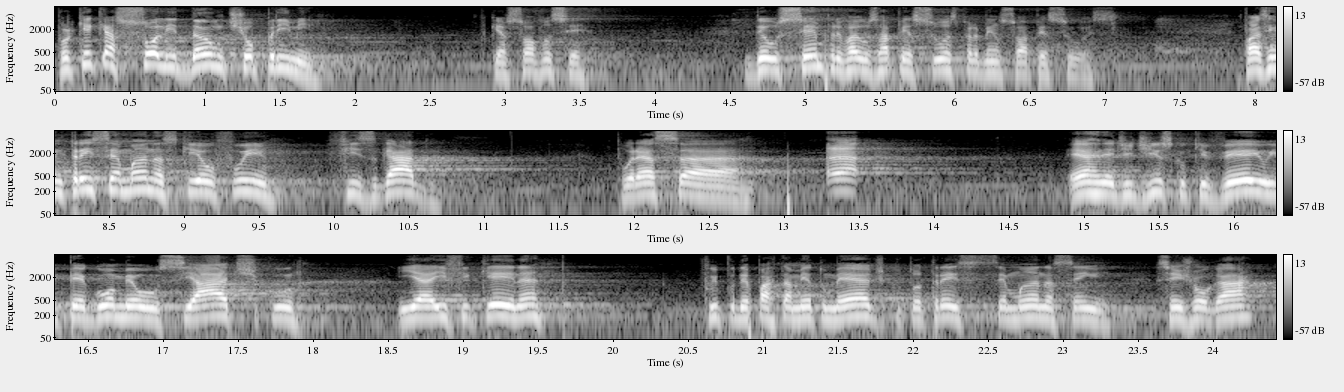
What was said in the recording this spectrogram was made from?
Por que, que a solidão te oprime? Porque é só você. Deus sempre vai usar pessoas para abençoar pessoas. Fazem três semanas que eu fui fisgado por essa ah, hérnia de disco que veio e pegou meu ciático, e aí fiquei, né? Fui para o departamento médico, estou três semanas sem, sem jogar.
